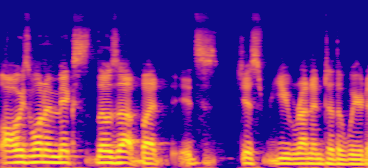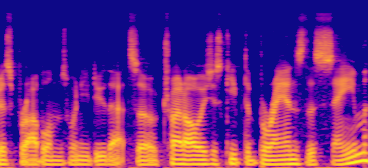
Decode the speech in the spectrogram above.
always want to mix those up, but it's just you run into the weirdest problems when you do that. So try to always just keep the brands the same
